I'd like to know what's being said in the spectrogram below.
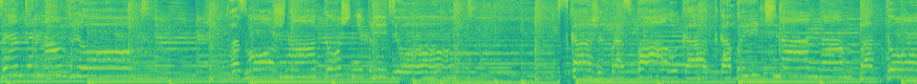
центр нам врет Возможно, дождь не придет Скажет, проспал, как обычно нам потом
